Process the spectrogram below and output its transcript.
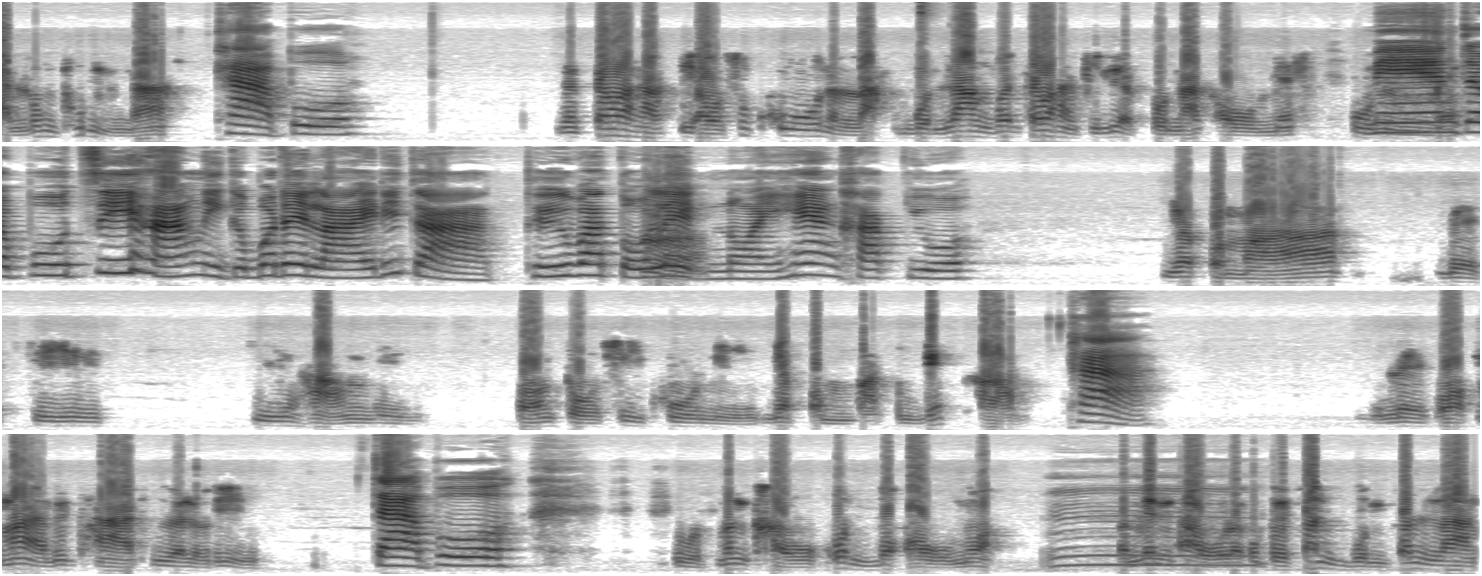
การลงทุนนะค่ะปู แล้วแต่ว่าหากสิเอาสุกคู่นั่นล่ะบนล่างบนแต่ว่าหากสิเลือกตัวนักเอาแม่คู่หแมนึ่งนจะปูซี่หางนี่ก็บ่ได้หลายเดิจ้าถือว่าตัวเลขหน่อยแห้งคักอยู่อย่าประมาทเลขที่ที่หางนี่สองตัวสี่คู่นี่อย่าประมาทเป็นเด็ดขาดค่ะเลขออกมาด้วยทาเทือแล้วดิจ้าปูสูตรมันเข่าค้นบ่เอาเนาะอืมมันเล่นเอาแล้วก็ไปฟันบนฟันล่าง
